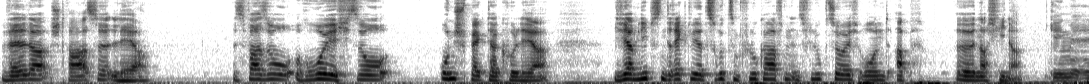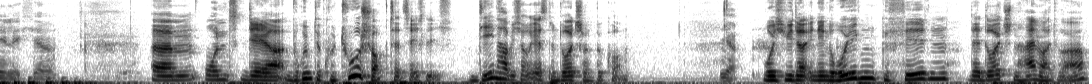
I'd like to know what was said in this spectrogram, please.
Wälder, Straße, leer. Es war so ruhig, so unspektakulär. Ich wäre am liebsten direkt wieder zurück zum Flughafen, ins Flugzeug und ab äh, nach China. Ging mir ähnlich, ja. Ähm, und der berühmte Kulturschock tatsächlich, den habe ich auch erst in Deutschland bekommen. Ja. Wo ich wieder in den ruhigen Gefilden der deutschen Heimat war.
